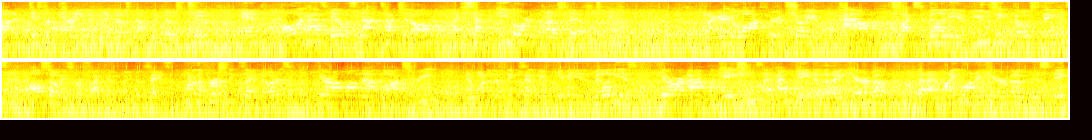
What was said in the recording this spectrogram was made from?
not a different kind of Windows, not Windows 2. And all it has available is not touch at all. I just have the keyboard and the mouse available to me. And I'm going to go walk through and show you how the flexibility of using those things also is reflected in Windows 8. So one of the first things I noticed, here I'm on that lock screen, and one of the things that we've given you the ability is here are applications that have data that I care about, that I might want this state,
